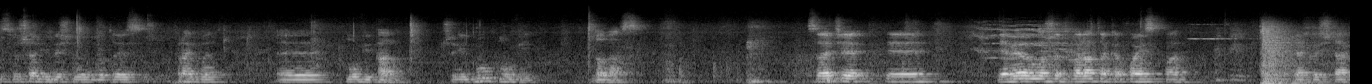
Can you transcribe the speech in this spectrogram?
usłyszelibyśmy, bo to jest fragment, yy, mówi Pan, czyli Bóg mówi do nas. Słuchajcie, yy, ja miałem może dwa lata kapłaństwa, jakoś tak.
